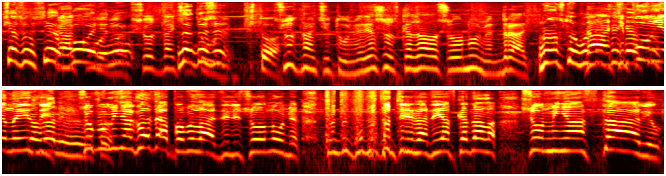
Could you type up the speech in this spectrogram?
сейчас у всех Как горе. умер? Ну, Что значит надо же... умер? Что? Что значит умер? Я что, сказала, что он умер? Драть. Ну, а что, Да, вы типа сейчас мне на сказали язык, же, чтобы что- у меня глаза повылазили, что он умер. Три раза. Я сказала, что он меня оставил.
